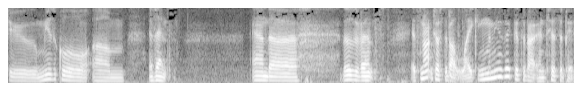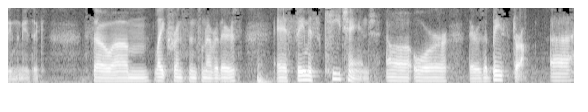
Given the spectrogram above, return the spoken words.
to musical um, events. And uh, those events, it's not just about liking the music, it's about anticipating the music. So, um, like for instance, whenever there's a famous key change, uh, or there's a bass drop, uh,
